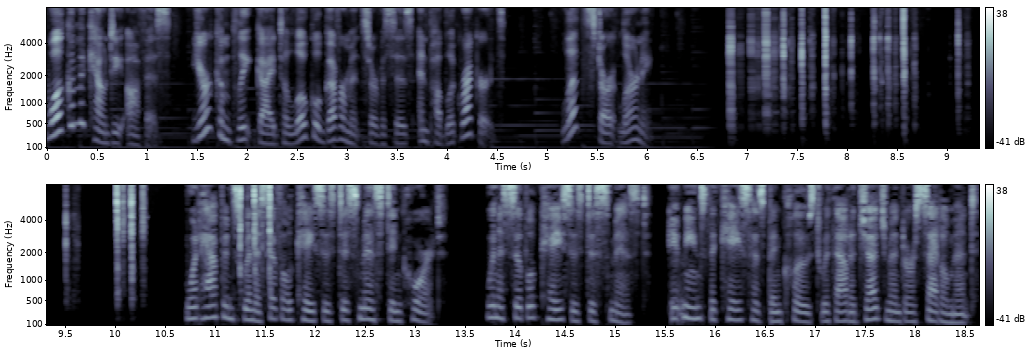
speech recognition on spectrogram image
Welcome to County Office, your complete guide to local government services and public records. Let's start learning. What happens when a civil case is dismissed in court? When a civil case is dismissed, it means the case has been closed without a judgment or settlement.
